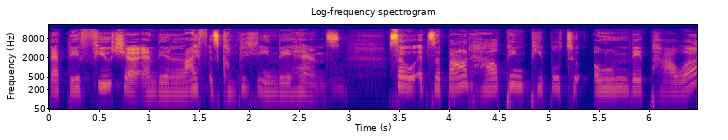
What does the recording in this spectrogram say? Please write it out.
that their future and their life is completely in their hands. So it's about helping people to own their power.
